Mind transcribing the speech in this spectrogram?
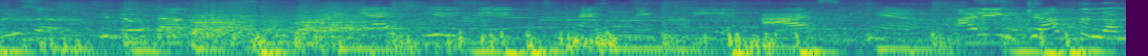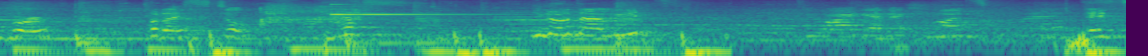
loser. You know that but I still asked. You know what that means? Do I get a consequence? It's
